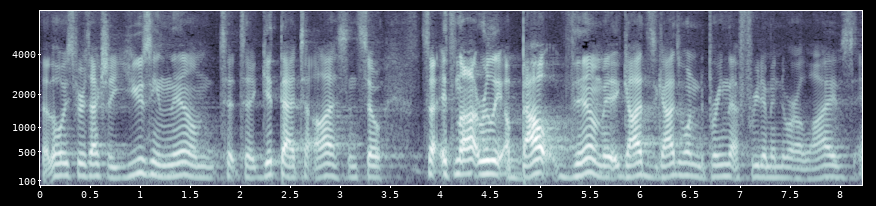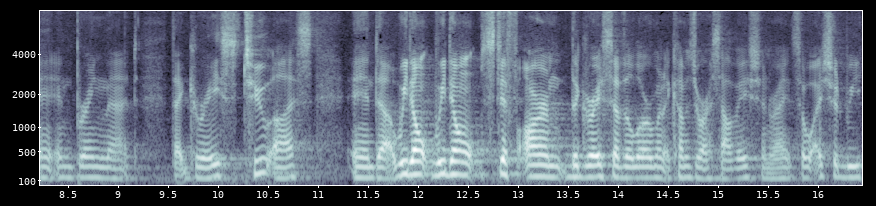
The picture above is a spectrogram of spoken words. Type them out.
That the Holy Spirit's actually using them to, to get that to us. And so so it's not really about them. It, God's, God's wanting to bring that freedom into our lives and, and bring that, that grace to us. And uh, we, don't, we don't stiff arm the grace of the Lord when it comes to our salvation, right? So why should we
